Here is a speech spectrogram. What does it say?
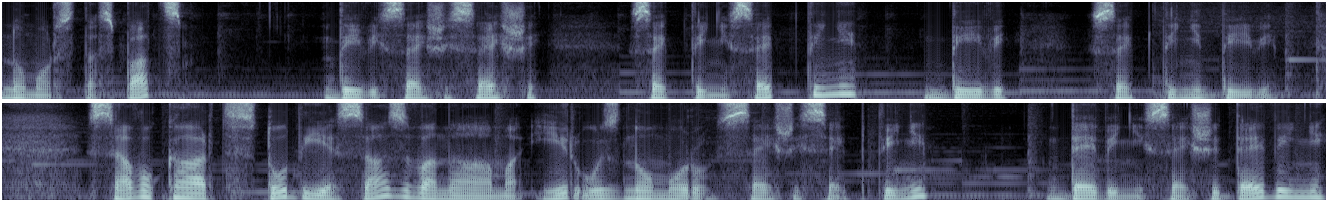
numurs tas pats 266 77 272. Savukārt studijas sazvanāma ir uz numuru 67 969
